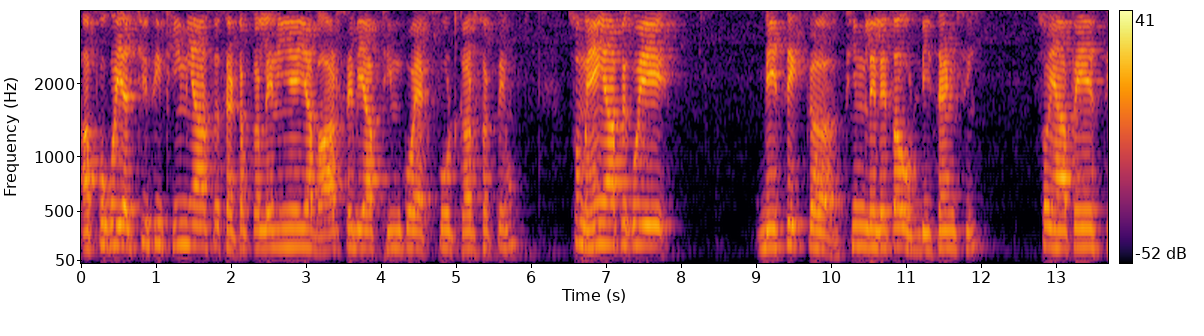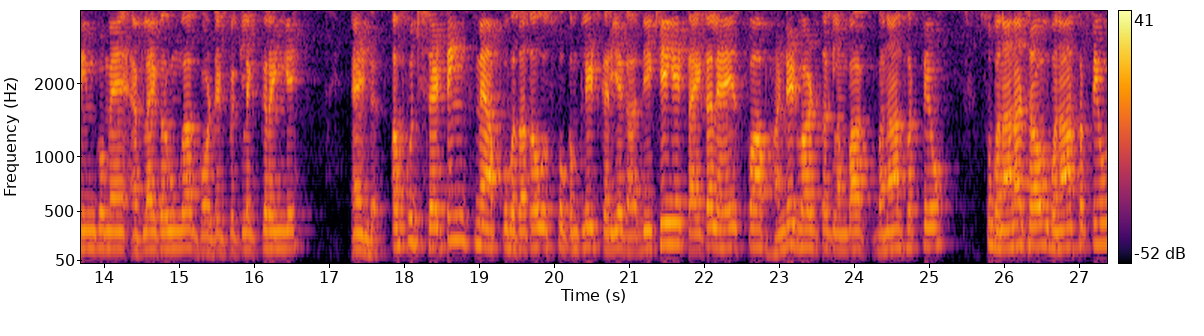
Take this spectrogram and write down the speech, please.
आपको कोई अच्छी सी थीम यहाँ से सेटअप कर लेनी है या बाहर से भी आप थीम को एक्सपोर्ट कर सकते हो। सो so, मैं यहाँ पे कोई बेसिक थीम ले लेता हूँ डिसेंट सी। सो so, यहाँ पे इस थीम को मैं अप्लाई करूँगा गॉट इट पे क्लिक करेंगे। एंड अब कुछ सेटिंग्स मैं आपको बताता हूँ उसको कंप्लीट करिएगा। देखिए ये टाइटल है इसको आप हंड्रेड वर्ड तक लंबा बना सकते हो। सो so, बनाना चाहो बना सकते हो।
